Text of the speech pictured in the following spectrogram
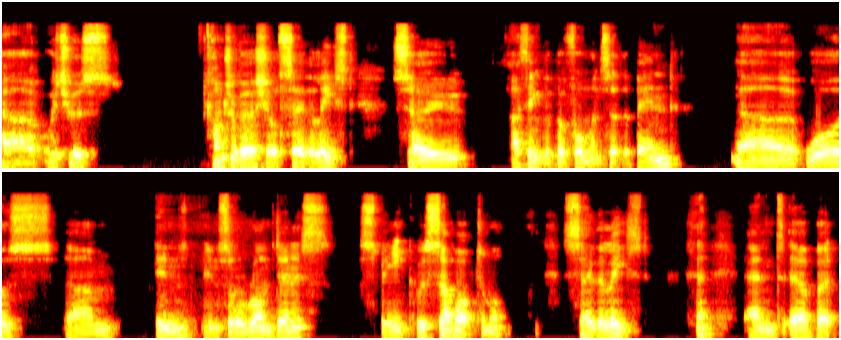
uh, which was controversial to say the least. So I think the performance at the Bend uh, was, um, in in sort of Ron Dennis speak, was suboptimal, say the least. and uh, but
